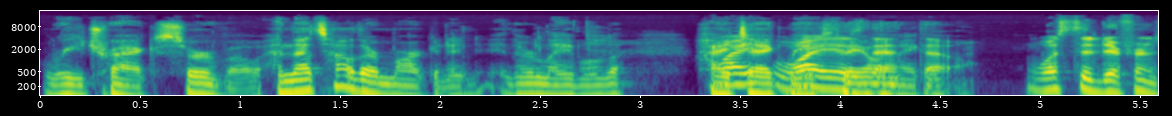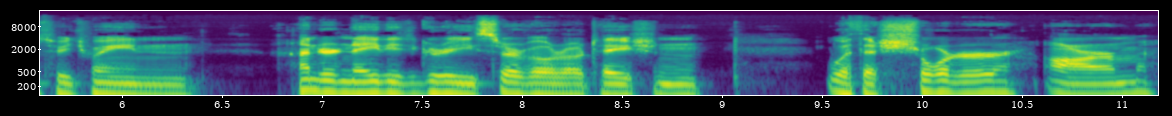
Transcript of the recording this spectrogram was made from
retract servo. And that's how they're marketed. They're labeled high tech why makes, is that make it. though? What's the difference between 180 degree servo rotation with a shorter arm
